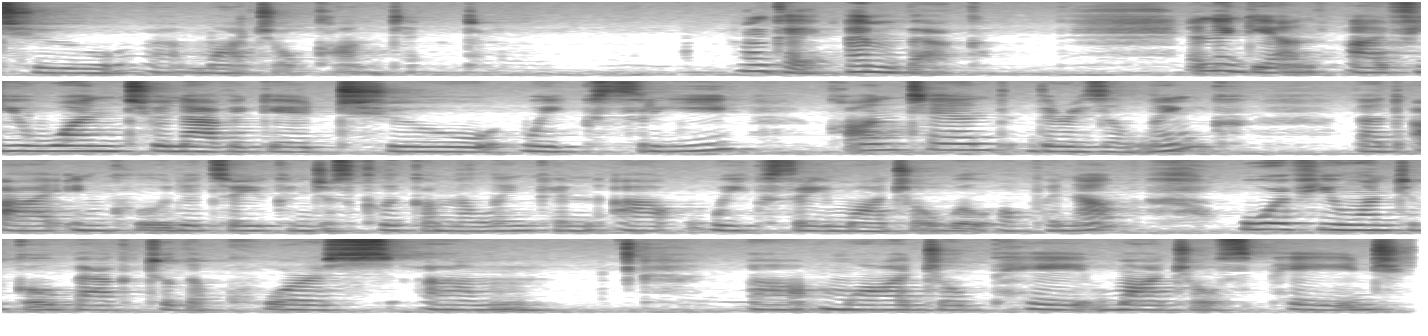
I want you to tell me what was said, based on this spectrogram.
two uh, module content. Okay, I'm back. And again, if you want to navigate to week three content, there is a link that I included so you can just click on the link and uh, week three module will open up. Or if you want to go back to the course um, uh, module pay modules page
